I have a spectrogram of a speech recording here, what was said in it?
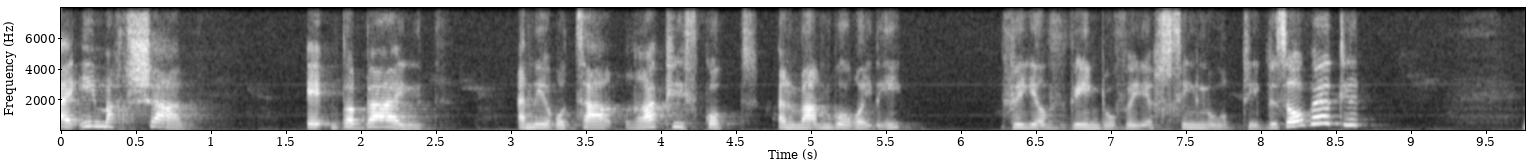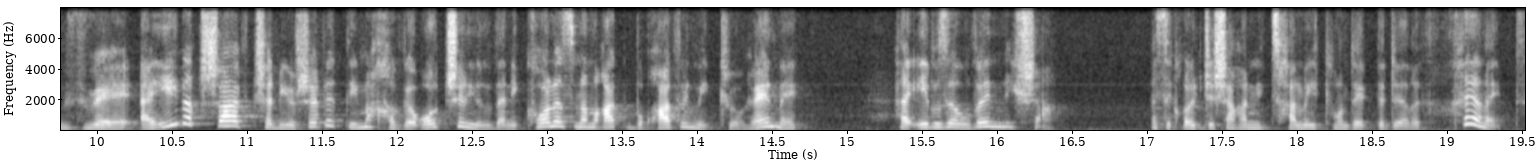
האם עכשיו אה, בבית אני רוצה רק לבכות על מה גורלי, ויבינו ויכילו אותי, וזה עובד לי. והאם עכשיו, כשאני יושבת עם החברות שלי, ואני כל הזמן רק בוכה ומתלוננת, האם זה עובד לי שם? אז יכול להיות ששם אני צריכה להתמודד בדרך אחרת.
